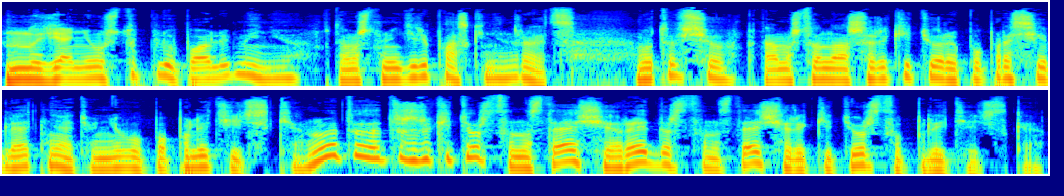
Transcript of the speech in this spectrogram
Но я не уступлю по алюминию, потому что мне Дерипаски не нравится. Вот и все. Потому что наши ракетеры попросили отнять у него по-политически. Ну, это, это же ракетерство, настоящее рейдерство, настоящее ракетерство политическое.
